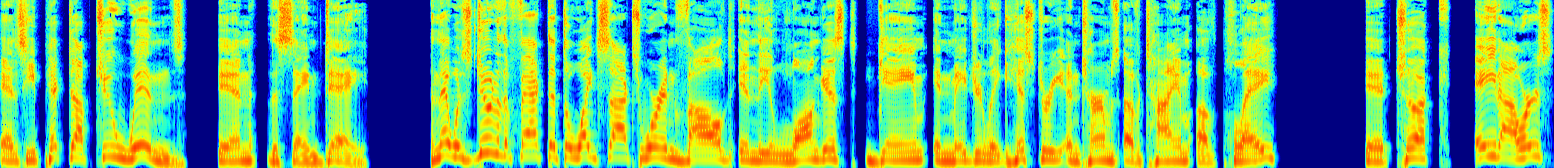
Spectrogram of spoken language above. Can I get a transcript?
as he picked up two wins in the same day. And that was due to the fact that the White Sox were involved in the longest game in Major League history in terms of time of play. It took eight hours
